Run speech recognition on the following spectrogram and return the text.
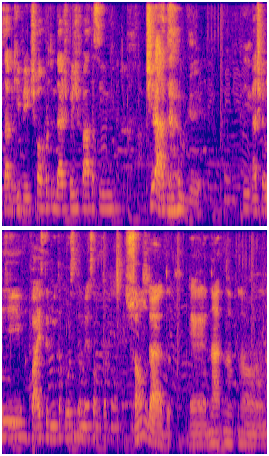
Sabe? Que vê que tipo, a oportunidade foi de fato assim, tirada. E- Acho que é o que faz ter muita força também essa luta contra. Só um dado. É, na, no- no-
